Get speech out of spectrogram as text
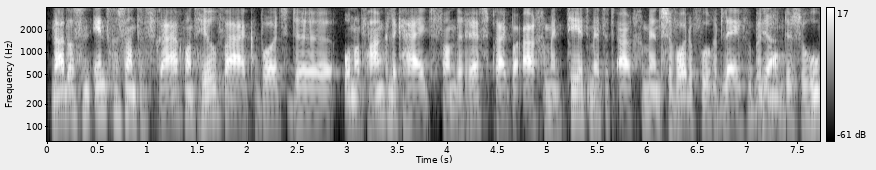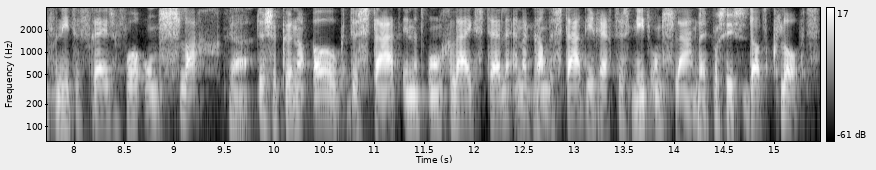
Nou, dat is een interessante vraag, want heel vaak wordt de onafhankelijkheid van de rechtspraak beargumenteerd met het argument: ze worden voor het leven benoemd, Ja. dus ze hoeven niet te vrezen voor ontslag. Ja. Dus ze kunnen ook de staat in het ongelijk stellen en dan kan de staat die rechters niet ontslaan. Nee, precies. Dat klopt.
